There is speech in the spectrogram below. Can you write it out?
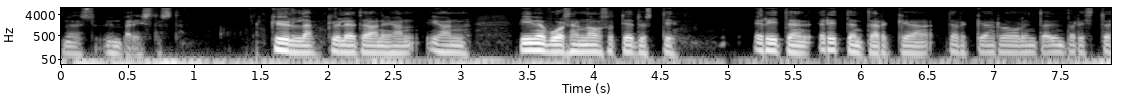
myös ympäristöstä. Kyllä, kyllä tämä on ihan, ihan viime vuosina noussut tietysti erittäin, erittäin tärkeän, tärkeän roolin tämä ympäristö,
